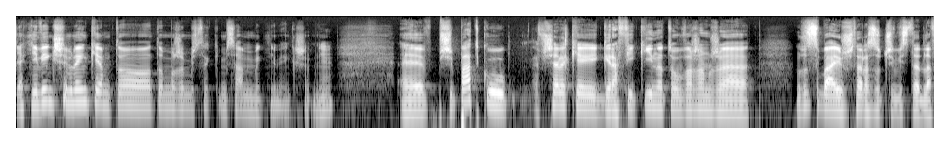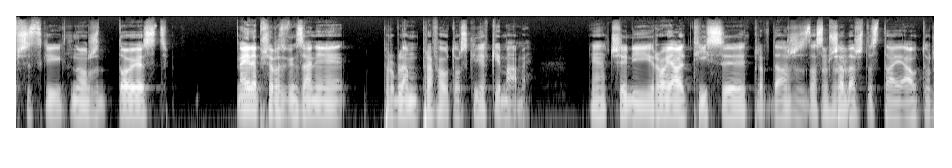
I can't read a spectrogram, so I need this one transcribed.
jak nie większym rynkiem, to, to może być takim samym jak nie większym, nie? E, w przypadku wszelkiej grafiki, no to uważam, że no to jest chyba już teraz oczywiste dla wszystkich, no, że to jest najlepsze rozwiązanie problemu praw autorskich, jakie mamy nie? czyli royaltiesy, prawda, że za mhm. sprzedaż mhm. dostaje autor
